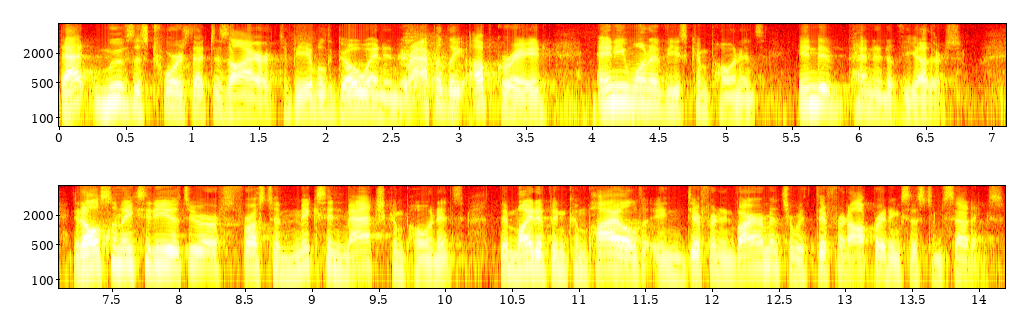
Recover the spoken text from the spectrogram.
that moves us towards that desire to be able to go in and rapidly upgrade any one of these components independent of the others. It also makes it easier for us to mix and match components that might have been compiled in different environments or with different operating system settings.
